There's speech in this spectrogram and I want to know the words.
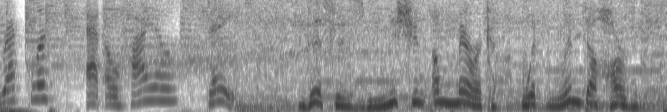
Reckless at Ohio State. This is Mission America with Linda Harvey.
